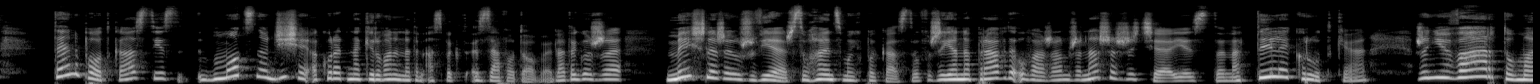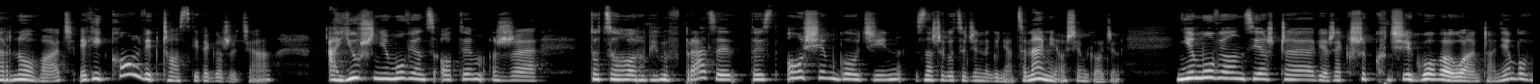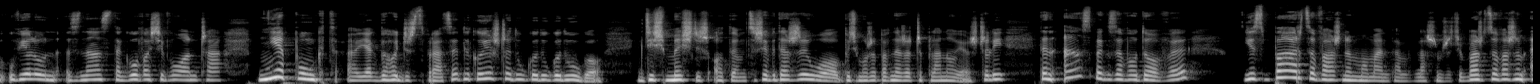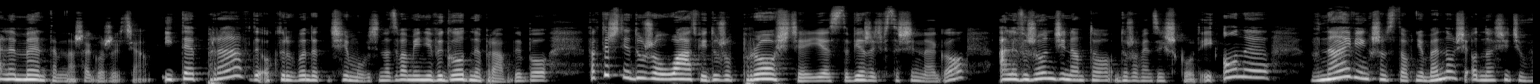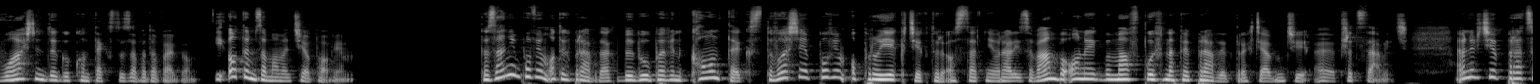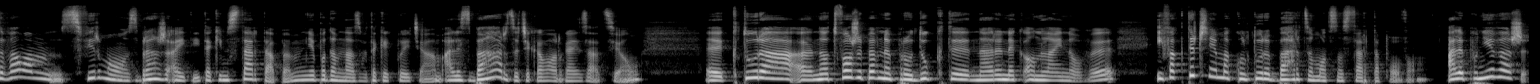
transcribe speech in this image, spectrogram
ten podcast jest mocno dzisiaj akurat nakierowany na ten aspekt zawodowy, dlatego że myślę, że już wiesz, słuchając moich podcastów, że ja naprawdę uważam, że nasze życie jest na tyle krótkie, że nie warto marnować jakiejkolwiek cząstki tego życia, a już nie mówiąc o tym, że to, co robimy w pracy, to jest 8 godzin z naszego codziennego dnia, co najmniej 8 godzin. Nie mówiąc jeszcze, wiesz, jak szybko ci się głowa wyłącza, nie? Bo u wielu z nas ta głowa się wyłącza nie punkt, e, jak wychodzisz z pracy, tylko jeszcze długo, długo, długo. Gdzieś myślisz o tym, co się wydarzyło, być może pewne rzeczy planujesz. Czyli ten aspekt zawodowy jest bardzo ważnym momentem w naszym życiu, bardzo ważnym elementem naszego życia. I te prawdy, o których będę dzisiaj mówić, nazywam je niewygodne prawdy, bo faktycznie dużo łatwiej, dużo prościej jest wierzyć w coś innego, ale wyrządzi nam to dużo więcej szkód. I one w największym stopniu będą się odnosić właśnie do tego kontekstu zawodowego. I o tym za moment Ci opowiem. To zanim powiem o tych prawdach, by był pewien kontekst, to właśnie powiem o projekcie, który ostatnio realizowałam, bo on jakby ma wpływ na te prawdy, które chciałabym Ci e, przedstawić. A mianowicie pracowałam z firmą z branży IT, takim startupem, nie podam nazwy, tak jak powiedziałam, ale z bardzo ciekawą organizacją, która e, no, tworzy pewne produkty na rynek online'owy i faktycznie ma kulturę bardzo mocno startupową. Ale ponieważ y,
